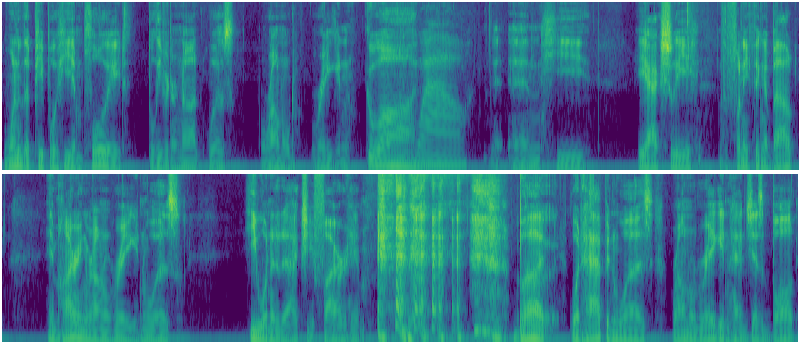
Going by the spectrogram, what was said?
one of the people he employed, believe it or not, was Ronald Reagan. Go on. Wow. And he he actually, the funny thing about him hiring Ronald Reagan was he wanted to actually fire him. but what happened was Ronald Reagan had just bought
